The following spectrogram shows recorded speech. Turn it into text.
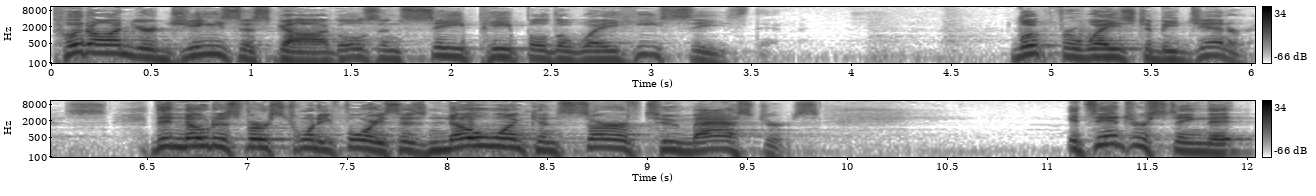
Put on your Jesus goggles and see people the way He sees them. Look for ways to be generous. Then notice verse 24. He says, No one can serve two masters. It's interesting that,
